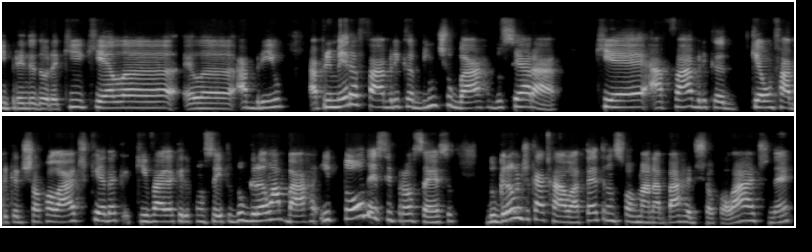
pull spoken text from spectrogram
empreendedora aqui que ela, ela abriu a primeira fábrica Bintubar do Ceará, que é a fábrica, que é uma fábrica de chocolate, que, é da, que vai daquele conceito do grão à barra, e todo esse processo do grão de cacau até transformar na barra de chocolate, né?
